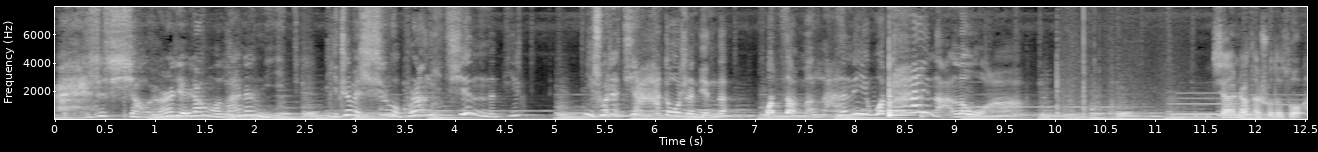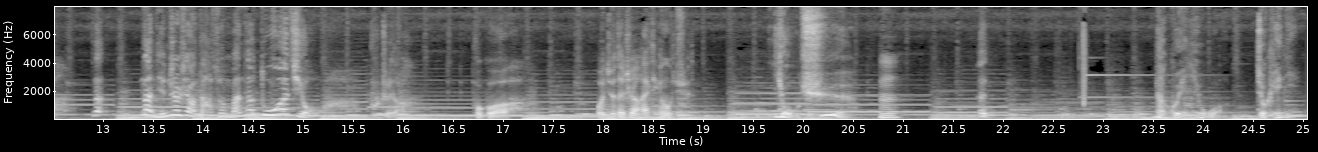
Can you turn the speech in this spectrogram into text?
哎，这小媛姐让我拦着你，你这位师傅不让你进呢，你，你说这家都是您的，我怎么拦你？我太难了，我。先按照他说的做吧。那那您这是要打算瞒他多久啊？不知道，不过我觉得这样还挺有趣的。有趣？嗯，呃，那桂姨我就给你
